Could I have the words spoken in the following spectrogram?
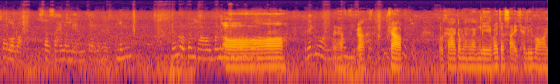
ใช่บอกว่าสัตว์ไซเราแมนแต่เราเหมือนเหมือนหลุดคนทองบนอ๋อเล็กห น่อยนะครับก็ครับลูกค้ากำลังลังเลว่าจะใส่แคลรี่บอย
